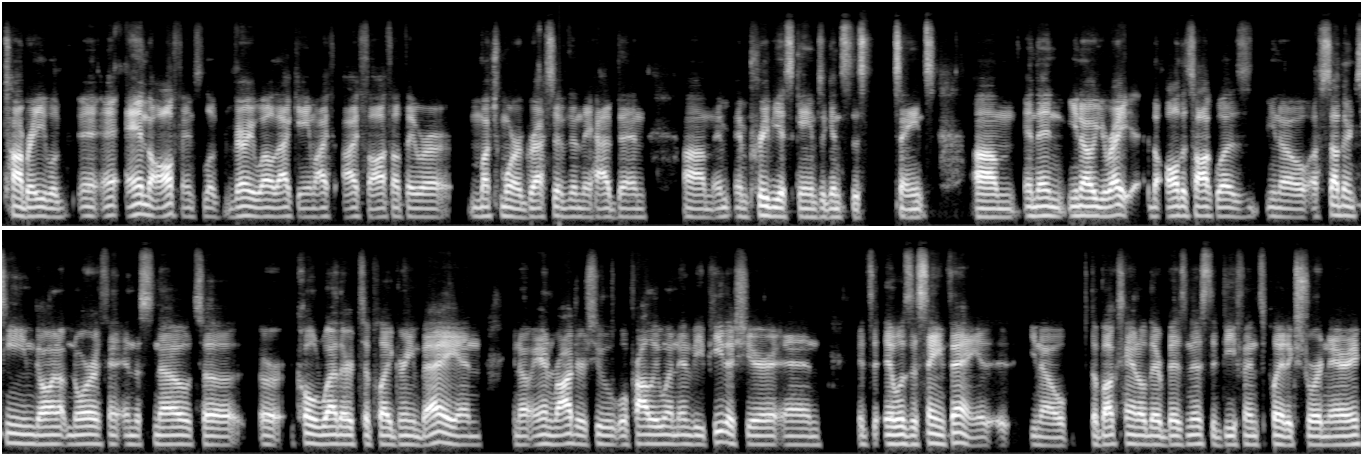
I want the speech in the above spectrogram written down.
tom brady looked and, and, the offense looked very well that game. I, I thought i thought they were much more aggressive than they had been um, in, in previous games against the saints um, and then, you know, you're right. The, all the talk was, you know, a Southern team going up north in, in, the snow to or cold weather to play Green Bay, and you know, Aaron Rodgers, who will probably win MVP this year, and it's it was the same thing. It, it, you know, the Bucks handled their business. The defense played extraordinary,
